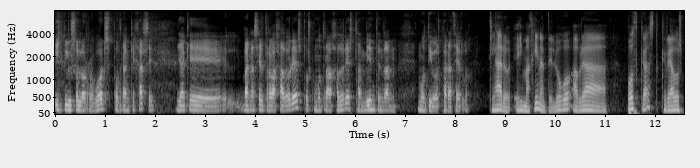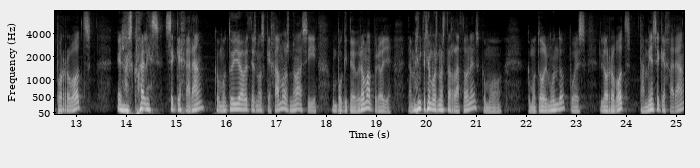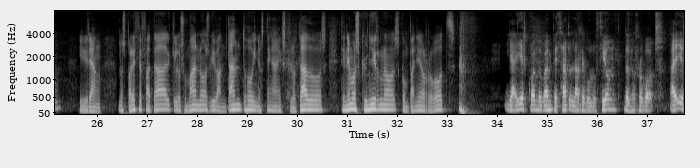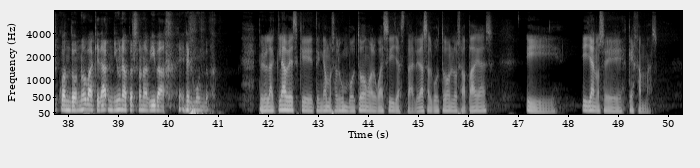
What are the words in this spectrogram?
Incluso los robots podrán quejarse, ya que van a ser trabajadores, pues como trabajadores también tendrán motivos para hacerlo. Claro, e imagínate, luego habrá podcasts creados por robots en los cuales se quejarán, como tú y yo a veces nos quejamos, ¿no? Así un poquito de broma, pero oye, también tenemos nuestras razones, como, como todo el mundo, pues los robots también se quejarán y dirán, nos parece fatal que los humanos vivan tanto y nos tengan explotados, tenemos que unirnos, compañeros robots. Y ahí es cuando va a empezar la revolución de los robots. Ahí es cuando no va a quedar ni una persona viva en el mundo. Pero la clave es que tengamos algún botón o algo así, ya está. Le das al botón, los apagas y, y ya no se quejan más.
